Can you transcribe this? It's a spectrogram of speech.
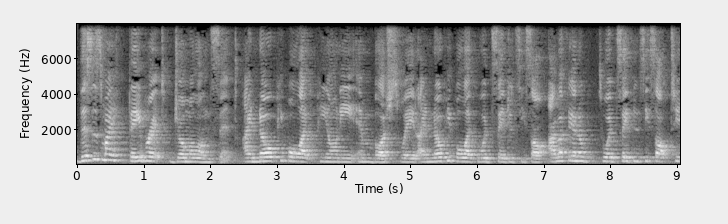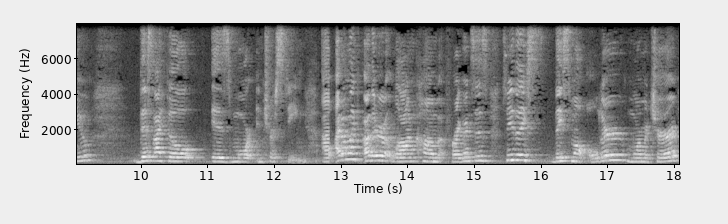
This is my favorite Jo Malone scent. I know people like peony and blush suede. I know people like wood sage and sea salt. I'm a fan of wood sage and sea salt too. This I feel is more interesting. Uh, I don't like other Lancome fragrances. To me they, they smell older, more mature,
